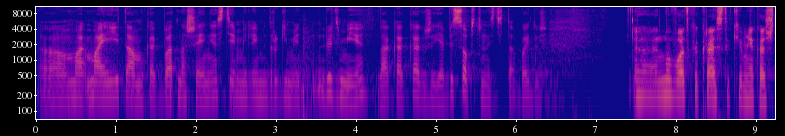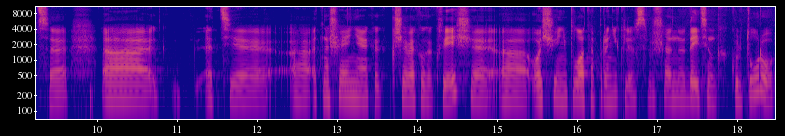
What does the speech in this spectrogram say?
э, мои там как бы отношения с теми или другими людьми, да, как, как же я без собственности-то обойдусь? Э, ну вот как раз-таки, мне кажется, э, эти отношения как к человеку как вещи очень плотно проникли в совершенную дейтинг-культуру,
